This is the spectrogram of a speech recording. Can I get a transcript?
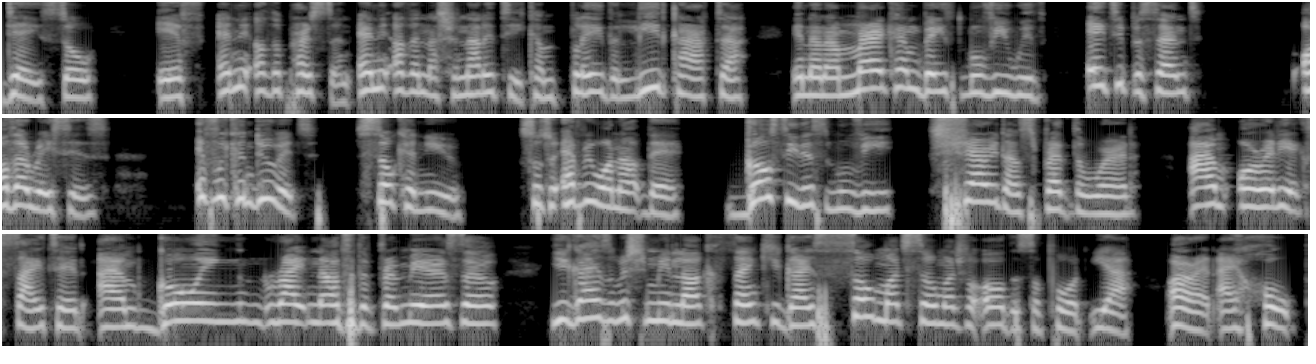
day. So if any other person, any other nationality can play the lead character in an American based movie with 80% other races, if we can do it, so can you. So, to everyone out there, go see this movie, share it, and spread the word. I'm already excited. I'm going right now to the premiere. So, you guys wish me luck. Thank you guys so much, so much for all the support. Yeah. All right. I hope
